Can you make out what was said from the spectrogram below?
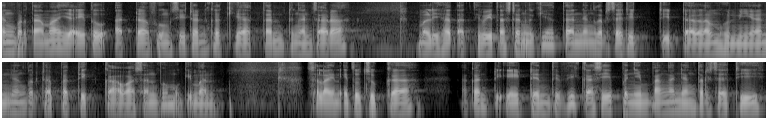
yang pertama yaitu ada fungsi dan kegiatan dengan cara melihat aktivitas dan kegiatan yang terjadi di dalam hunian yang terdapat di kawasan pemukiman. Selain itu juga akan diidentifikasi penyimpangan yang terjadi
